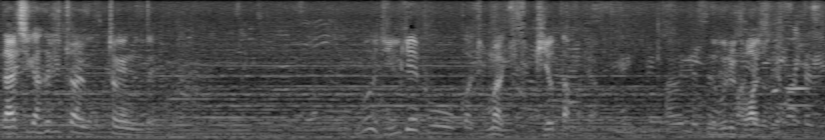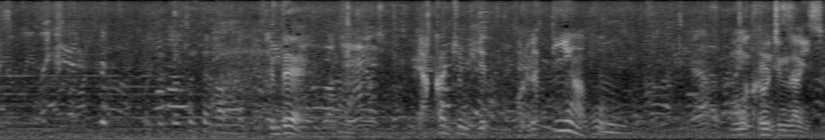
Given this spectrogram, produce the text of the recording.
날씨가 흐릴 줄 알고 걱정했는데. 뭐 일기예보가 정말 계속 비었단 말이야. 근데 우리를 도와줬네 근데 약간 좀 이게 머리가 띵하고 뭔가 그런 증상이 있어.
